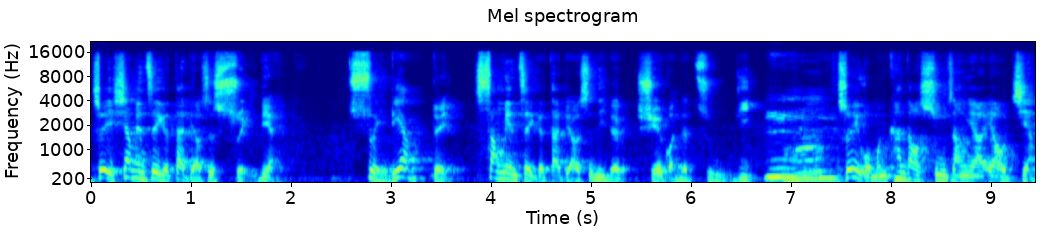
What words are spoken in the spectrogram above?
所以下面这个代表是水量，水量，对，上面这个代表是你的血管的阻力。嗯，所以我们看到舒张压要降，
